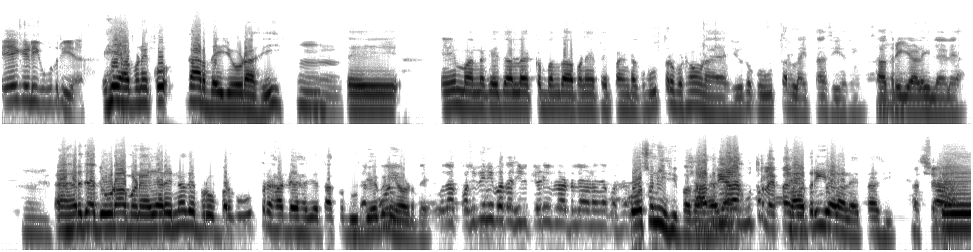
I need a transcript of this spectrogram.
ਇਹ ਕਿਹੜੀ ਕਬੂਤਰੀ ਆ? ਇਹ ਆਪਣੇ ਕੋ ਘਰ ਦਾ ਹੀ ਜੋੜਾ ਸੀ। ਹੂੰ। ਤੇ ਇਹ ਮੰਨ ਕੇ ਚੱਲ ਇੱਕ ਬੰਦਾ ਆਪਣੇ ਇੱਥੇ ਪਿੰਡ ਕਬੂਤਰ ਬਿਠਾਉਣ ਆਇਆ ਸੀ ਉਹ ਤੋਂ ਕਬੂਤਰ ਲੈਤਾ ਸੀ ਅਸੀਂ ਸਾਤਰੀ ਵਾਲੀ ਲੈ ਲਿਆ। ਇਹੋ ਜਿਹਾ ਜੋੜਾ ਬਣਿਆ ਯਾਰ ਇਹਨਾਂ ਦੇ ਬਰੋਬਰ ਕਬੂਤਰ ਸਾਡੇ ਹਜੇ ਤੱਕ ਦੂਜੇ ਵੀ ਨਹੀਂ ਉੜਦੇ ਉਹਦਾ ਕੁਝ ਵੀ ਨਹੀਂ ਪਤਾ ਸੀ ਵੀ ਕਿਹੜੀ ਬਲੱਡ ਲੈਣਾ ਜਾਂ ਕੁਝ ਕੁਛ ਨਹੀਂ ਸੀ ਪਤਾ ਹੈਗਾ। ਵਾਲਾ ਕਬੂਤਰ ਲੈਤਾ ਸੀ? ਸਾਤਰੀ ਵਾਲਾ ਲੈਤਾ ਸੀ। ਤੇ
